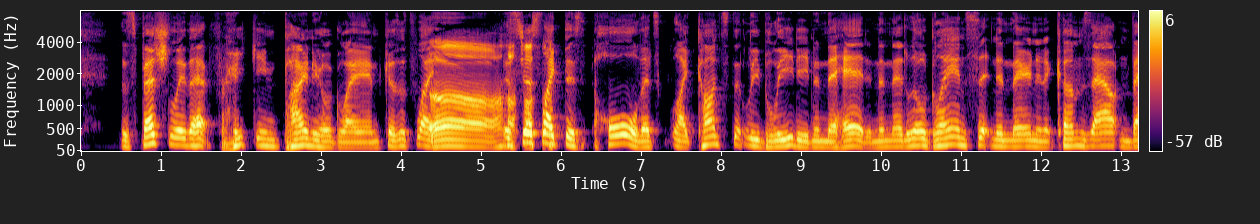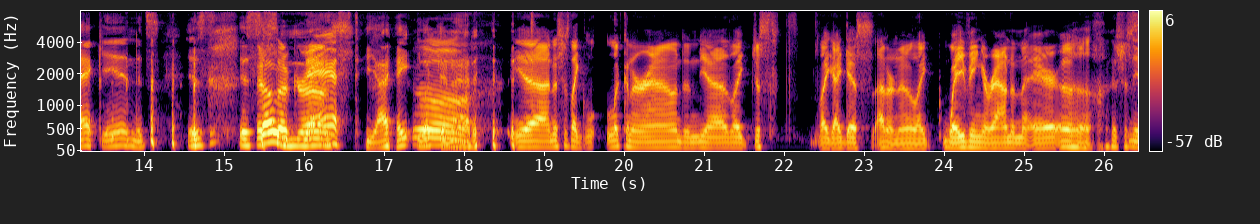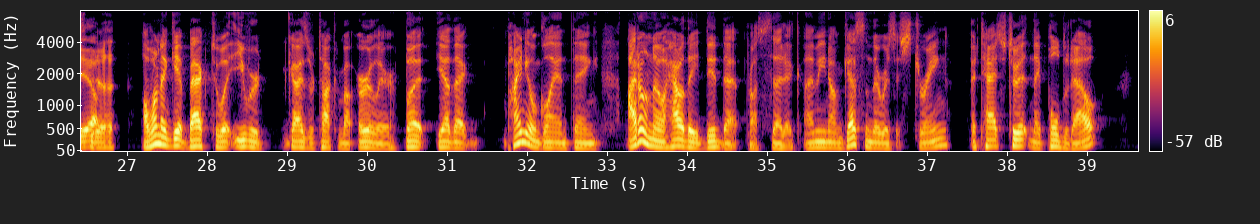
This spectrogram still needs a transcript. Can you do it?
especially that freaking pineal gland, because it's like oh, it's just like this hole that's like constantly bleeding in the head, and then that little gland sitting in there, and then it comes out and back in. It's it's it's so, so gross. nasty. I hate looking at it. yeah, and it's just like looking around and yeah, like just like I guess I don't know, like waving around in the air. Ugh, it's just Yeah. yeah. I want to get back to what you were guys were talking about earlier, but yeah, that pineal gland thing. I don't know how they did that prosthetic. I mean, I'm guessing there was a string attached to it and they pulled it out,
